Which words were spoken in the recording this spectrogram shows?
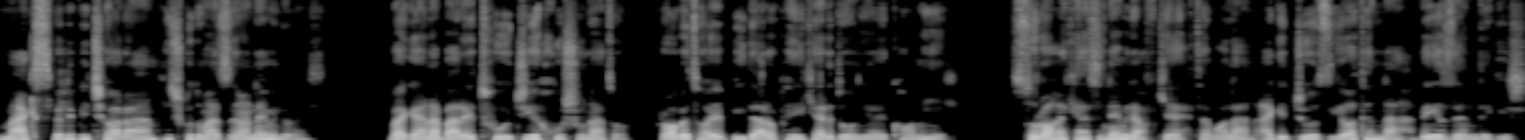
مکسولی بیچاره هم هیچ کدوم از اینا نمی‌دونست. وگرنه برای توجیه خشونت و رابطه های بیدر و پیکر دنیای کامیک سراغ کسی نمی‌رفت که احتمالا اگه جزئیات نحوه زندگیش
